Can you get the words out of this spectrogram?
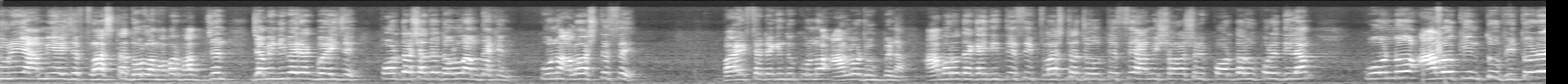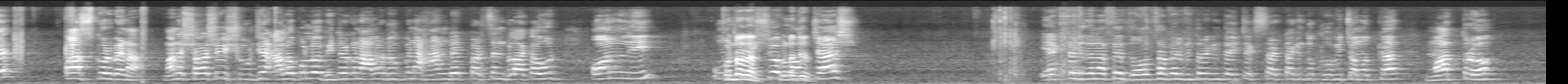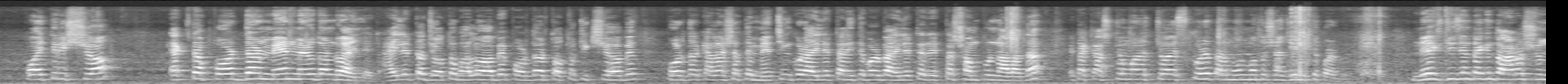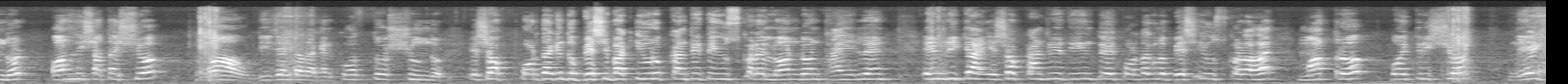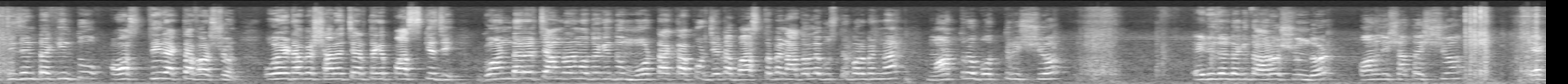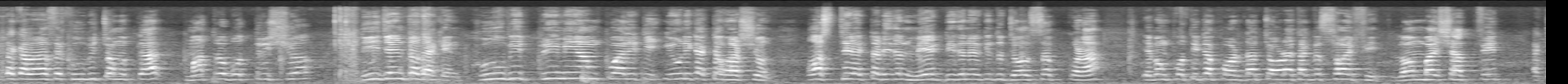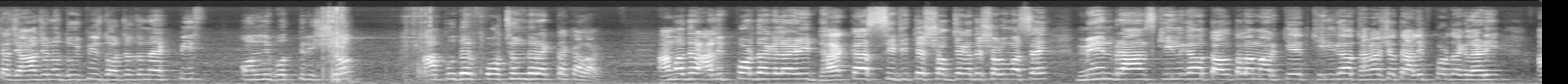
সরাসরি আমি এই যে ফ্লাশটা ধরলাম আবার ভাবছেন যে আমি নিবাই রাখব এই যে পর্দার সাথে ধরলাম দেখেন কোনো আলো আসতেছে? বাইরের সাইডে কিন্তু কোনো আলো ঢুকবে না। আবারও দেখাই দিতেছি ফ্লাশটা জ্বলতেছে আমি সরাসরি পর্দার উপরে দিলাম। কোনো আলো কিন্তু ভিতরে পাস করবে না। মানে সরাসরি সূর্যের আলো পড়লেও ভিতরে কোনো আলো ঢুকবে না hundred percent black out only then? পঞ্চাশ একটা ডিজাইন আছে জলসাপের ভিতরে কিন্তু এই টেক্সচারটা কিন্তু খুবই চমৎকার। মাত্র পঁয়ত্রিশশো একটা পর্দার মেন মেরুদণ্ড আইলেট আইলেটটা যত ভালো হবে, পর্দার তত টিকসই হবে। পর্দার কালার সাথে ম্যাচিং করে আইলেটটা নিতে পারবে। আইলেটের রেটটা সম্পূর্ণ আলাদা। এটা কাস্টমারের চয়েস করে তার মন মতো সাজিয়ে নিতে পারবে। নেক্সট ডিজাইনটা কিন্তু আরও সুন্দর। অনলি সাতাইশশো। ওয়াও ডিজাইনটা দেখেন কত সুন্দর। এসব পর্দা কিন্তু বেশিরভাগ ইউরোপ কান্ট্রিতে ইউজ করে। লন্ডন থাইল্যান্ড আমেরিকা, এসব কান্ট্রিতে কিন্তু এই পর্দাগুলো বেশি ইউজ করা হয়। মাত্র পঁয়ত্রিশশো। নেক্সট ডিজাইনটা কিন্তু অস্থির একটা ভার্সন ওয়েট হবে সাড়ে চার থেকে পাঁচ কেজি। গন্ডারের চামড়ার মতো কিন্তু মোটা কাপড়, যেটা বাস্তবে না ধরলে বুঝতে পারবেন না। মাত্র বত্রিশশো। এই ডিজাইনটা কিন্তু আরও সুন্দর। অনলি সাতাইশশো। একটা কালার আছে খুবই চমৎকার। মাত্র বত্রিশশো। ডিজাইনটা দেখেন, খুবই প্রিমিয়াম কোয়ালিটি ইউনিক একটা ভার্সন অস্থির একটা ডিজাইন মেক ডিজাইনের কিন্তু জল জলসাপ করা এবং প্রতিটা পর্দা চওড়ায় থাকবে ছয় ফিট লম্বায় সাত ফিট একটা জামার জন্য দুই পিস দরজার জন্য এক পিস অনলি বত্রিশশো। আপুদের পছন্দের একটা কালার আমাদের আলিপ পর্দা গ্যালারি ঢাকা সিটিতে সব জায়গাতে শোরুম আছে। Main branch Khilgaon Taltala market Khilgaon থানার সাথে আলিপ পর্দা গ্যালারি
